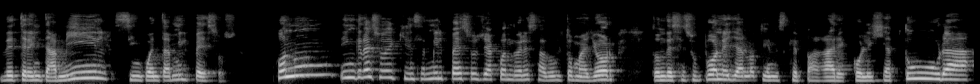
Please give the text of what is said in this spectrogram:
de 30 mil, 50 mil pesos, con un ingreso de 15 mil pesos ya cuando eres adulto mayor, donde se supone ya no tienes que pagar colegiatura,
